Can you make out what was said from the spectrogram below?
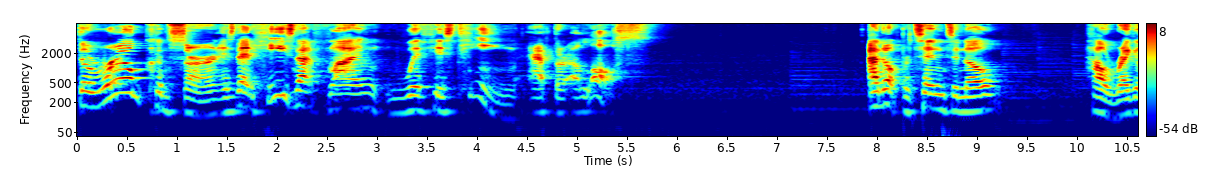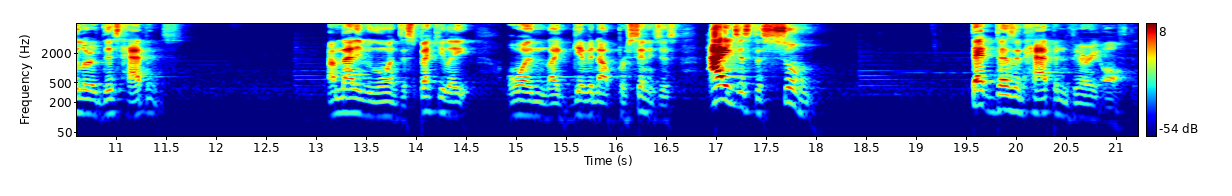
The real concern is that he's not flying with his team after a loss. I don't pretend to know how regular this happens. I'm not even going to speculate on like giving out percentages. I just assume that doesn't happen very often.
